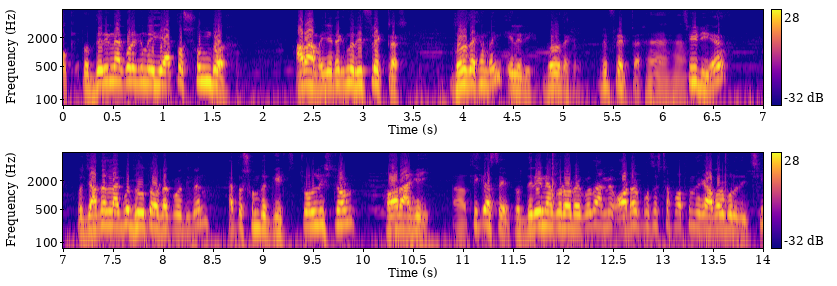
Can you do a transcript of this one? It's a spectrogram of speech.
ওকে তো দেরি না করে কিন্তু এই এত সুন্দর আরাম এই যে এটা কিন্তু রিফ্লেক্টর ধরে দেখেন ভাই এলইডি ধরে দেখেন রিফ্লেক্টর হ্যাঁ, হ্যাঁ। থ্রি হ্যাঁ? তো যাদের লাগবে দ্রুত অর্ডার করে দিবেন এত সুন্দর গিফট চল্লিশ জন হওয়ার আগেই। আচ্ছা। ঠিক আছে? তো দেরি না করে অর্ডার করতে আমি অর্ডার প্রসেসটা প্রথম থেকে আবার বলে দিচ্ছি।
